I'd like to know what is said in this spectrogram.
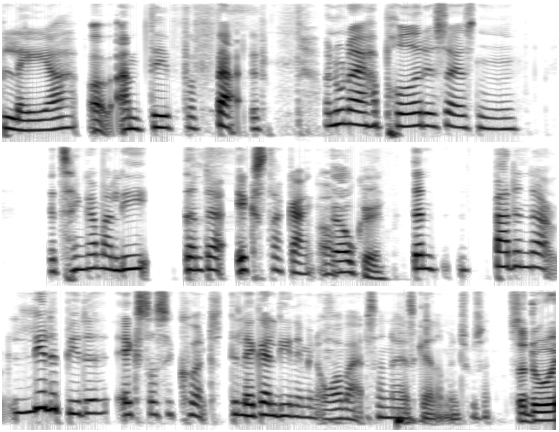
blære, og jamen, det er forfærdeligt. Og nu når jeg har prøvet det, så er jeg sådan, jeg tænker mig lige den der ekstra gang om. Ja, okay. Den, bare den der lille bitte ekstra sekund, det lægger jeg lige i mine overvejelser, når jeg skal have min tusser. Så du,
